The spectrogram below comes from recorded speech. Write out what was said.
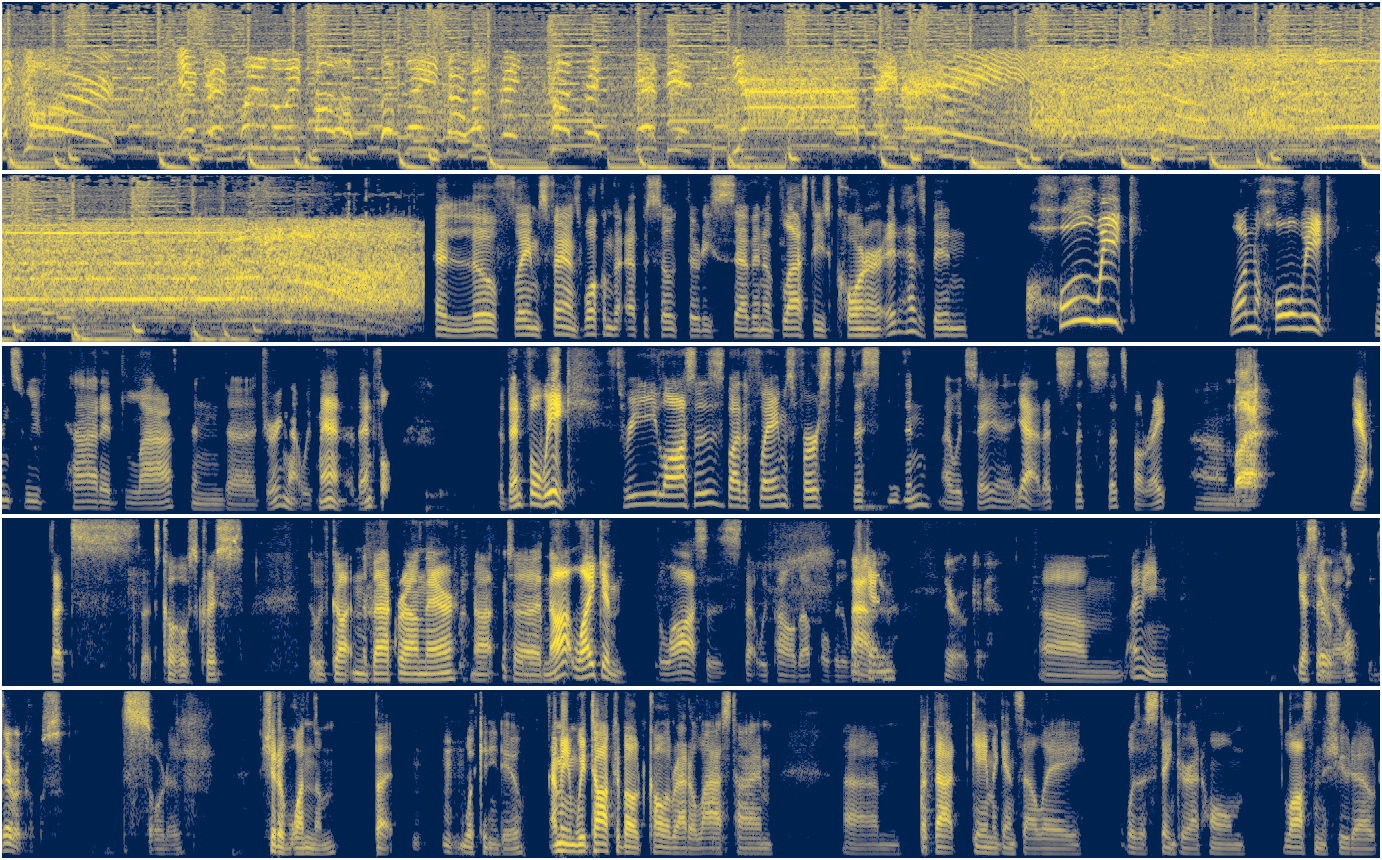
They score! You can put it in the wing column. The Flames are Western Conference champions. Yeah, baby! Hello, Flames fans. Welcome to episode 37 of Blasty's Corner. It has been a whole week, one whole week since we've chatted last. And uh, during that week, man, eventful, eventful week. Three losses by the Flames, first this season, I would say. Uh, yeah, that's that's that's about right. Um, But yeah, that's that's co-host Chris that we've got in the background there. Not uh, not liking the losses that we piled up over the Nah, weekend. they're okay. Um, I mean, yes They were, no, close. they were close. sort of. Should have won them, but Mhm. what can you do? I mean, we talked about Colorado last time, um, but that game against LA was a stinker at home. Lost in the shootout.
